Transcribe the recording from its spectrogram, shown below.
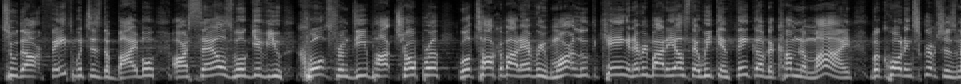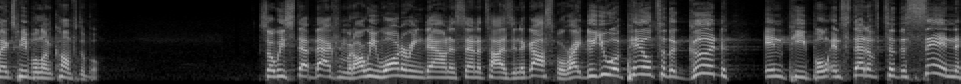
to our faith, which is the Bible ourselves? We'll give you quotes from Deepak Chopra. We'll talk about every Martin Luther King and everybody else that we can think of to come to mind, but quoting scriptures makes people uncomfortable. So we step back from it. Are we watering down and sanitizing the gospel, right? Do you appeal to the good in people instead of to the sin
